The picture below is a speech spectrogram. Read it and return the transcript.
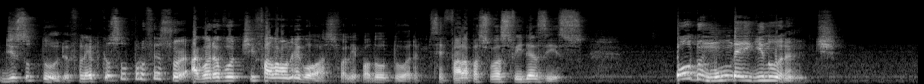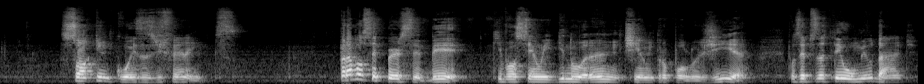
disso tudo? Eu falei, é porque eu sou professor. Agora eu vou te falar um negócio. Falei para a doutora. Você fala para suas filhas isso. Todo mundo é ignorante. Só que em coisas diferentes. Para você perceber que você é um ignorante em antropologia, você precisa ter humildade.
